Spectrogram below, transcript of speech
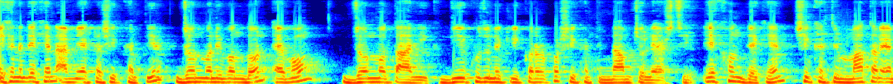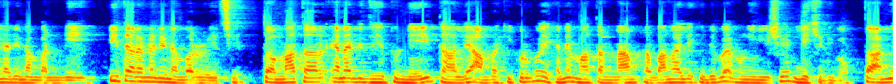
এখানে দেখেন আমি একটা শিক্ষার্থীর জন্ম নিবন্ধন এবং জন্ম তারিখ দিয়ে খুঁজনে ক্লিক করার পর শিক্ষার্থীর নাম চলে আসছে। এখন দেখেন শিক্ষার্থীর মাতার এনআইডি নাম্বার নেই, পিতার এনআইডি নাম্বার রয়েছে। তো মাতার এনআইডি যেহেতু নেই, তাহলে আমরা কি করব? এখানে মাতার নামটা বাংলায় লিখে দিব এবং ইংলিশে লিখে দিব। তো আমি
